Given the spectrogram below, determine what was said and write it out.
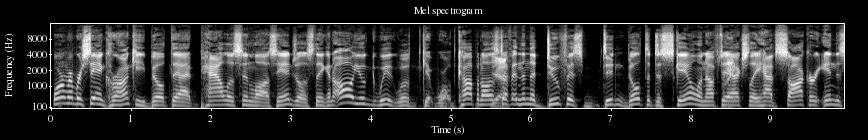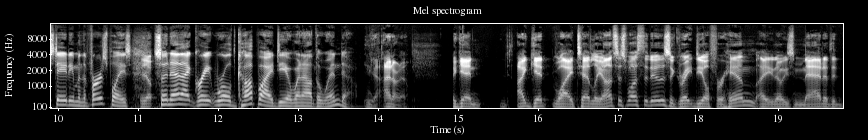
Or remember Stan Kroenke built that palace in Los Angeles, thinking, "Oh, you we will get World Cup and all this yeah. stuff," and then the doofus didn't build it to scale enough to right. actually have soccer in the stadium in the first place. Yep. So now that great World Cup idea went out the window. Yeah, I don't know. Again, I get why Ted Leonsis wants to do this. A great deal for him. I you know he's mad at the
